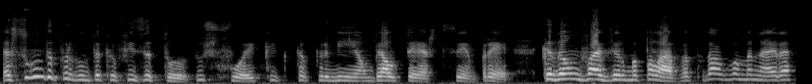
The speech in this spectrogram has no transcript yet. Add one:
A segunda pergunta que eu fiz a todos foi, que para mim é um belo teste sempre, é cada um vai dizer uma palavra, porque de alguma maneira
